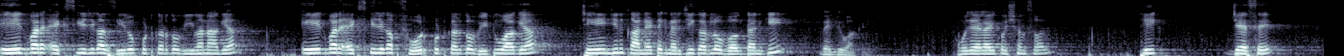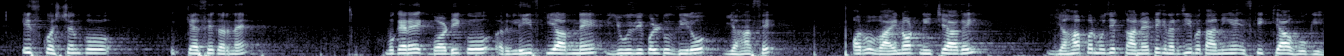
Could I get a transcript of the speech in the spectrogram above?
एक बार x की जगह ज़ीरो पुट कर दो v1 आ गया। एक बार x की जगह फोर पुट कर दो v2 आ गया। चेंज इन कानेटिक एनर्जी कर लो वर्क डन की वैल्यू आ गई। हो जाएगा ये क्वेश्चन सॉल्व ठीक? जैसे इस क्वेश्चन को कैसे करना है? वो कह रहे हैं, एक बॉडी को रिलीज़ किया हमने, u is equal to zero यहाँ से। और वो वाई नॉट नीचे आ गई। यहाँ पर मुझे कानेटिक एनर्जी बतानी है, इसकी क्या होगी?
